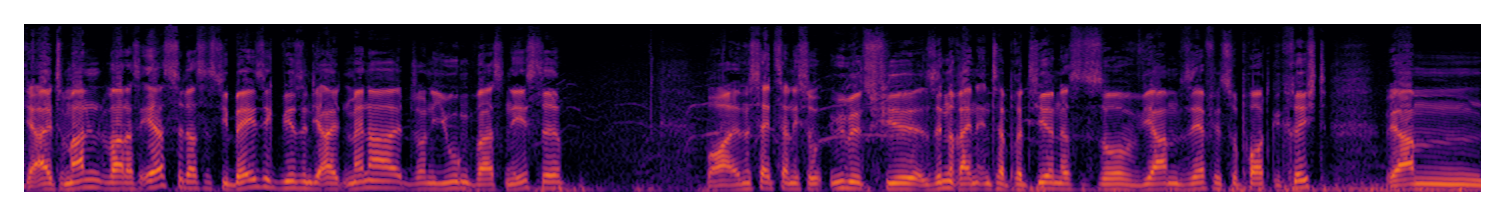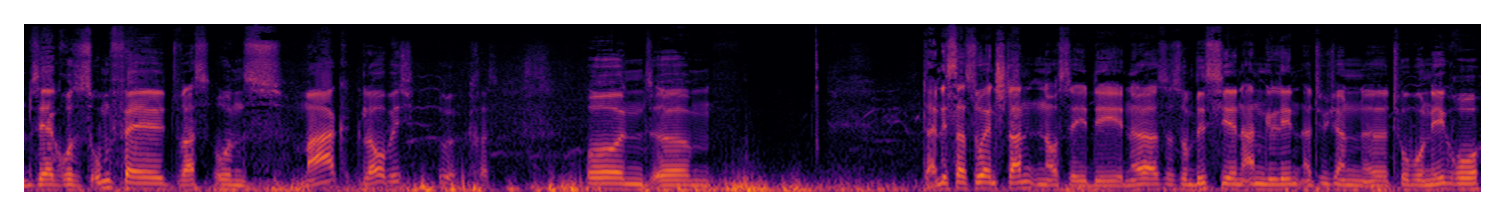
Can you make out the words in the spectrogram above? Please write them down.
Der alte Mann war das erste, das ist die Basic. Wir sind die alten Männer. Johnny Jugend war das nächste. Boah, ihr müsst jetzt ja nicht so übelst viel Sinn rein interpretieren. Das ist so, wir haben sehr viel Support gekriegt. Wir haben ein sehr großes Umfeld, was uns mag, glaube ich. Oh, krass. Und ähm, dann ist das so entstanden aus der Idee. Ne? Das ist so ein bisschen angelehnt natürlich an äh, Turbo Negro.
